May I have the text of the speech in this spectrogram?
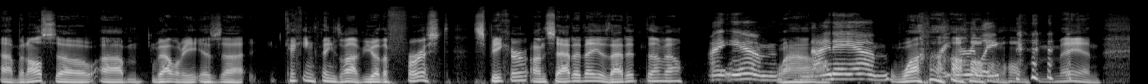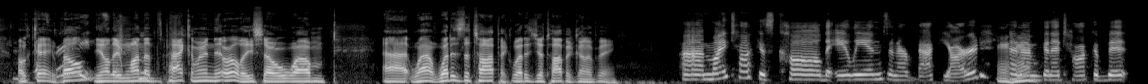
Uh, but also, um, Valerie is uh, kicking things off. You're the first speaker on Saturday. Is that it, uh, Val? I am. Wow. 9 a.m. Wow, Bright and early. Oh, man. Okay, well, you know they wanted to pack them in early, so um, uh, wow. What is the topic? What is your topic going to be? Uh, my talk is called "Aliens in Our Backyard," Mhm. and I'm going to talk a bit,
